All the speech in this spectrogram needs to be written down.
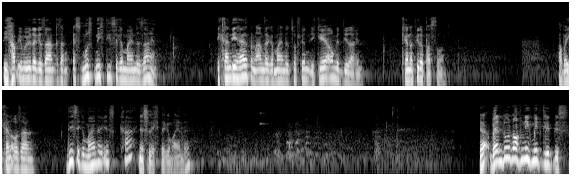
Ich habe immer wieder gesagt, gesagt, es muss nicht diese Gemeinde sein. Ich kann dir helfen, eine andere Gemeinde zu finden. Ich gehe auch mit dir dahin. Ich kenne viele Pastoren. Aber ich kann auch sagen, diese Gemeinde ist keine schlechte Gemeinde. Ja, wenn du noch nicht Mitglied bist,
